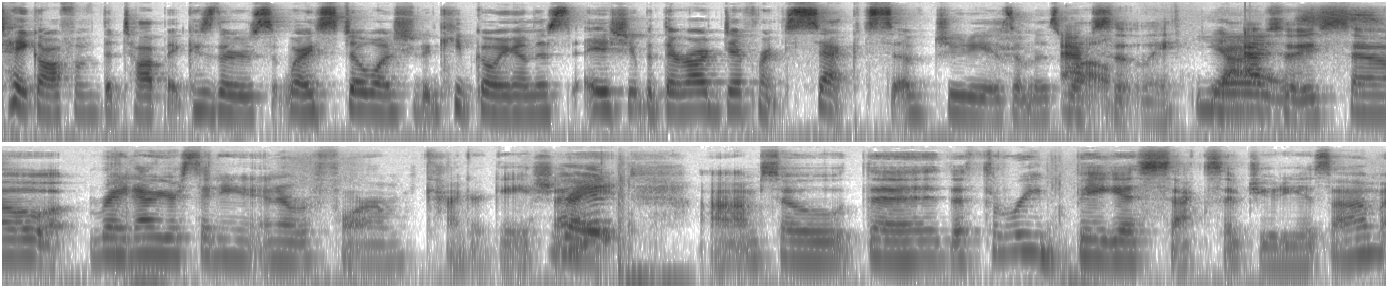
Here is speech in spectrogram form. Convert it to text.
take off of the topic because there's I still want you to keep going on this issue, but there are different sects of Judaism as well. Absolutely. Yes. Absolutely. So right now you're sitting in a reform congregation. Right. Um, so the the three biggest sects of Judaism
